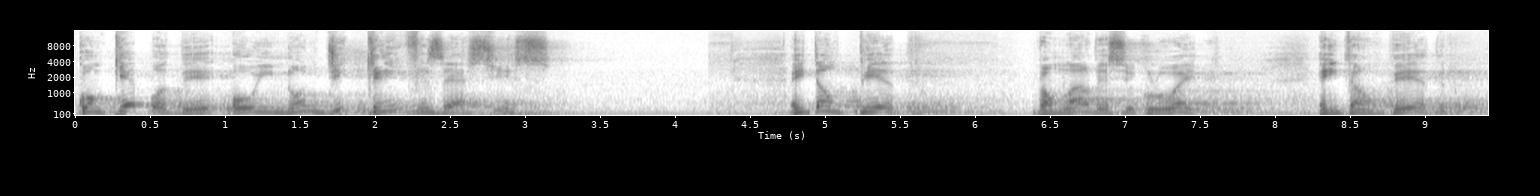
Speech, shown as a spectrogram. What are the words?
Com que poder ou em nome de quem fizeste isso? Então Pedro, vamos lá, versículo 8. Então Pedro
